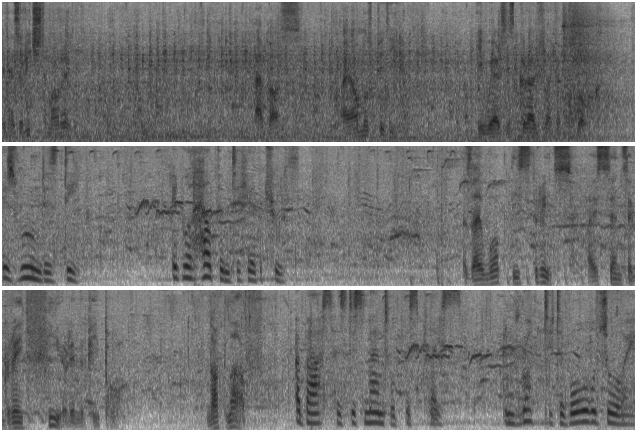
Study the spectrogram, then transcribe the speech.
it has reached him already. Abbas, I almost pity him. He wears his grudge like a cloak. His wound is deep. It will help him to hear the truth. As I walk these streets, I sense a great fear in the people. Not love. Abbas has dismantled this place and robbed it of all joy.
